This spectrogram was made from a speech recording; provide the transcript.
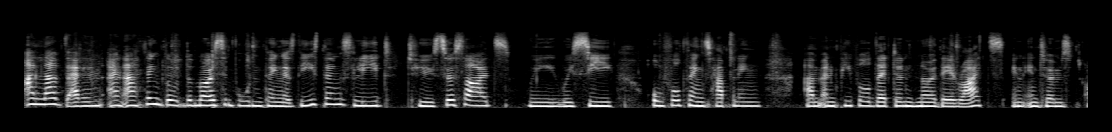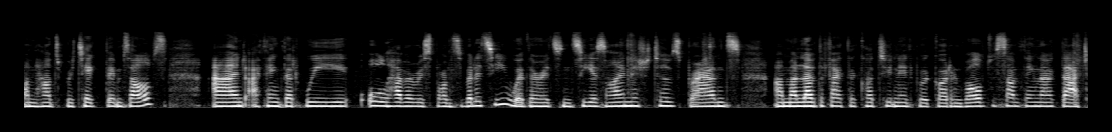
I love that, and, and I think the, the most important thing is these things lead to suicides. We we see awful things happening, um, and people that didn't know their rights in, in terms on how to protect themselves. And I think that we all have a responsibility, whether it's in CSI initiatives, brands. Um, I love the fact that Cartoon Network got involved with something like that,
